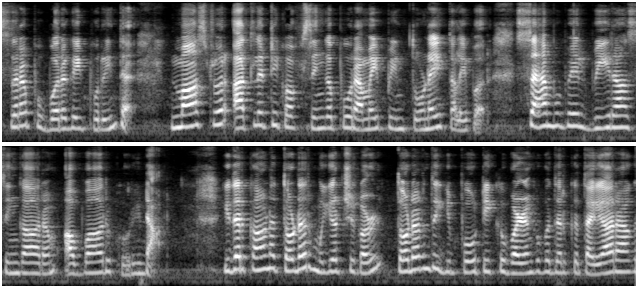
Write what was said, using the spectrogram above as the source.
சிறப்பு வருகை புரிந்த மாஸ்டர் அத்லெட்டிக் ஆஃப் சிங்கப்பூர் அமைப்பின் துணைத் தலைவர் சாமுவேல் வீரா சிங்காரம் அவ்வாறு கூறினார். இதற்கான தொடர் முயற்சிகள் தொடர்ந்து இப்போட்டிக்கு வழங்குவதற்கு தயாராக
